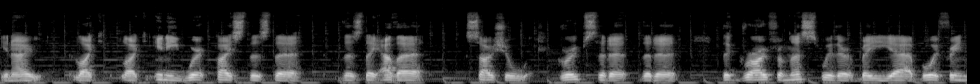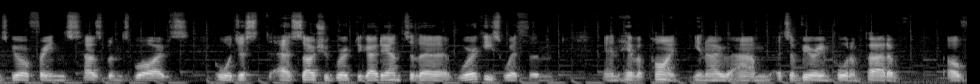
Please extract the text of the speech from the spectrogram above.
you know like like any workplace, there's the there's the other social groups that are that are that grow from this, whether it be uh, boyfriends, girlfriends, husbands, wives, or just a social group to go down to the workies with and and have a pint. You know, um, it's a very important part of of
